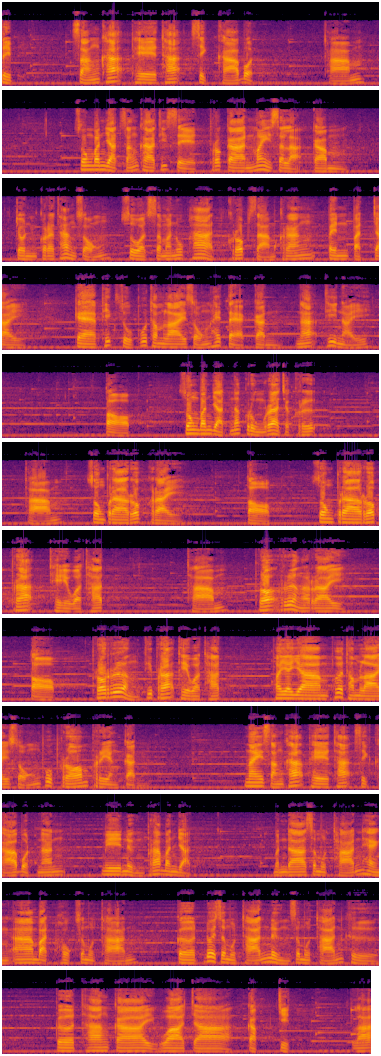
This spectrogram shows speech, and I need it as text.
10. สังฆเพทะสิกขาบท ถาม ทรงบัญญัติสังฆาทิเศษเพราะการไม่สละกรรม จนกระทั่งสงสวดสมนุภาพครบสามครั้งเป็นปัจจัย แก่ภิกษุผู้ทำลายสงให้แตกกันณที่ไหน ตอบ ทรงบัญญัติณกรุงราชครืถาม ทรงปรารบใคร ตอบ ทรงปรารบพระเทวทัต ถาม เพราะเรื่องอะไร ตอบ เพราะเรื่องที่พระเทวทัตพยายามเพื่อทำลายสงฆ์ผู้พร้อมเพรียงกัน ในสังฆเพทะสิกขาบทนั้น มีหนึ่งพระบัญญัติ บรรดาสมุดฐานแห่งอาบัตหกสมุดฐาน เกิดด้วยสมุดฐานหนึ่งสมุดฐานคือ เกิดทางกายวาจา กับจิต ละ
